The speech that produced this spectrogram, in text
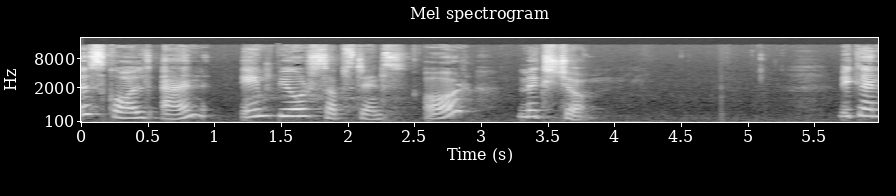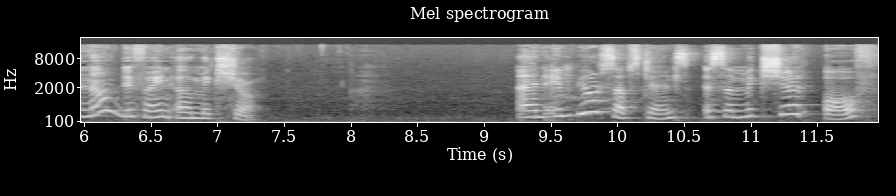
is called an impure substance or mixture. We can now define a mixture. An impure substance is a mixture of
